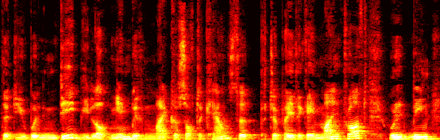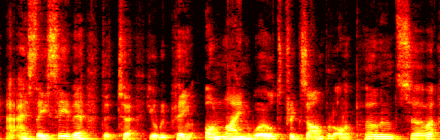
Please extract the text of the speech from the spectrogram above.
that you will indeed be logging in with Microsoft accounts to, to play the game Minecraft? Will it mean, uh, as they say there, that uh, you'll be playing online worlds for example, on a permanent server?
